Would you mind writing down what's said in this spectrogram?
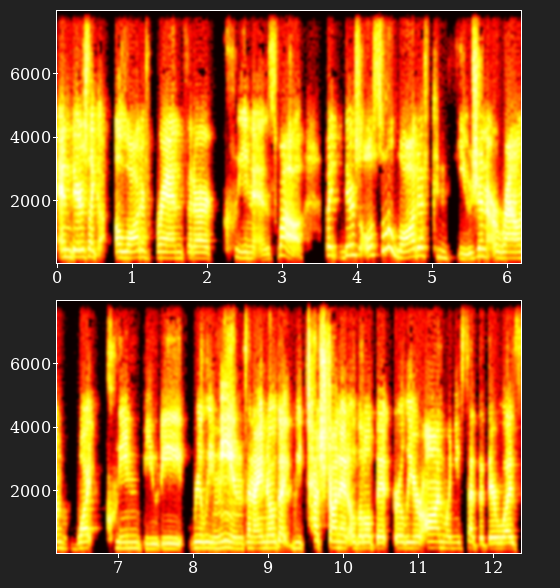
and there's like a lot of brands that are clean as well. But there's also a lot of confusion around what clean beauty really means. And i know that we touched on it a little bit earlier on when you said that there was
